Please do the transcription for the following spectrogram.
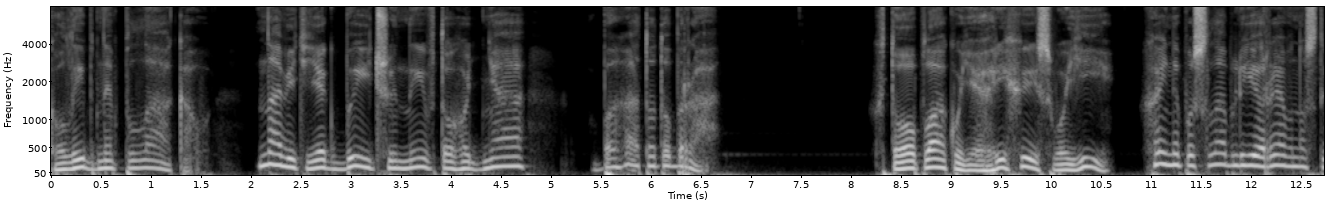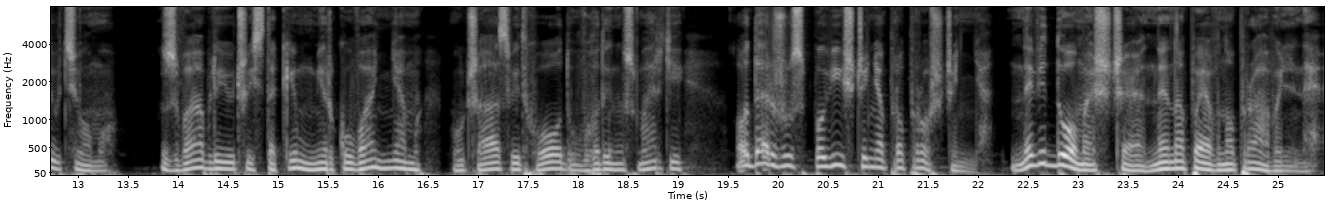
коли б не плакав, навіть якби й чинив того дня багато добра. Хто оплакує гріхи свої, хай не послаблює ревності в цьому, зваблюючись таким міркуванням у час відходу в годину смерті, одержу сповіщення про прощення, невідоме ще, не напевно правильне.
